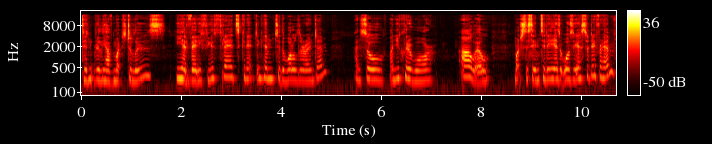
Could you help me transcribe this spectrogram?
didn't really have much to lose. He had very few threads connecting him to the world around him, and so a nuclear war, ah well, much the same today as it was yesterday for him.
